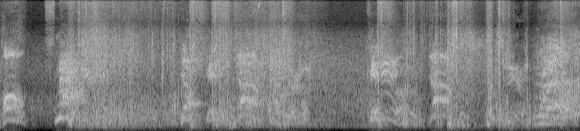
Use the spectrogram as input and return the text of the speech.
Hulk smash! Smash!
